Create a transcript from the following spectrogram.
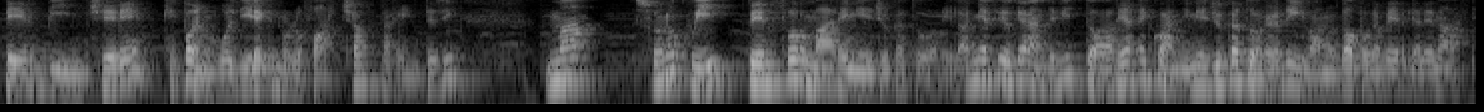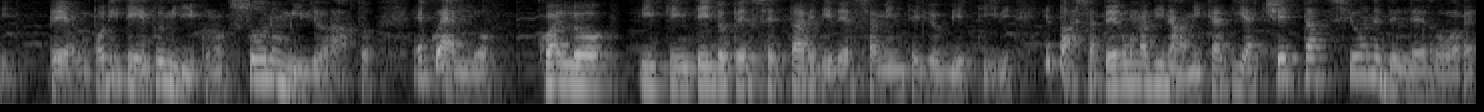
per vincere, che poi non vuol dire che non lo faccia, parentesi, ma sono qui per formare i miei giocatori. La mia più grande vittoria è quando i miei giocatori arrivano dopo averli allenati per un po' di tempo e mi dicono sono migliorato. È quello quello che intendo per settare diversamente gli obiettivi e passa per una dinamica di accettazione dell'errore.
